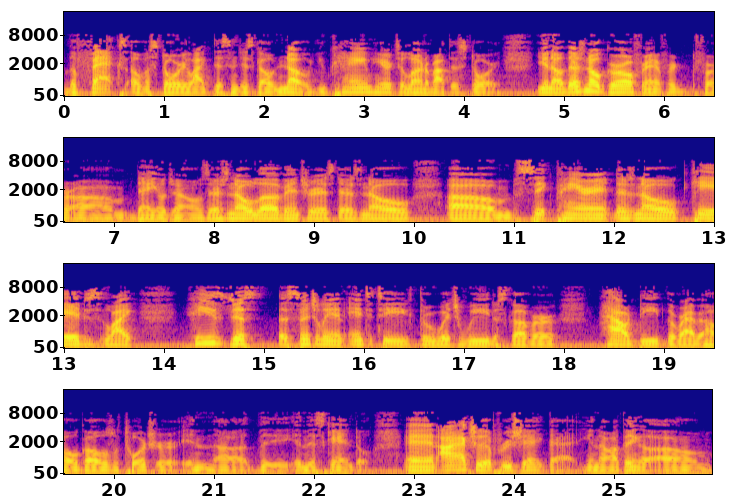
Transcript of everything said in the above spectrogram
the facts of a story like this and just go no you came here to learn about this story. You know there's no girlfriend for for um, daniel jones. There's no love interest. There's no um, sick parent. There's no kids. Like he's just essentially an entity through which we discover how deep the rabbit hole goes with torture in uh, the in this scandal. And i actually appreciate that. You know i think um,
